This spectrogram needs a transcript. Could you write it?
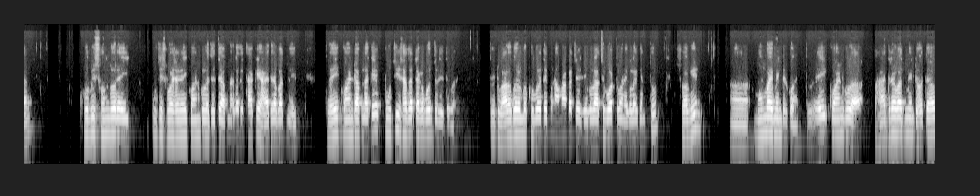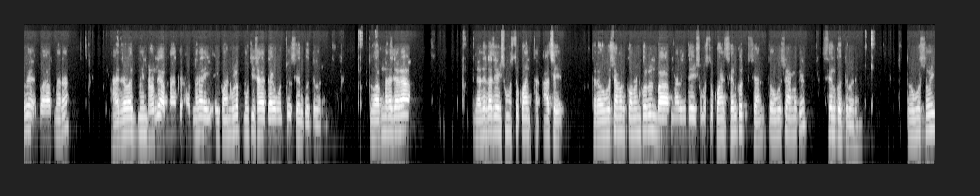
খুবই সুন্দর এই পঁচিশ পয়সার এই কয়েনগুলো যদি আপনার কাছে থাকে হায়দ্রাবাদ মিন্ট তো এই কয়েনটা আপনাকে পঁচিশ হাজার টাকা পর্যন্ত দিতে পারে। তো একটু ভালো করে লক্ষ্য করে দেখুন, আমার কাছে যেগুলো আছে বর্তমানে, এগুলো কিন্তু সবই মুম্বাই মিন্টের কয়েন তো এই কয়েনগুলা হায়দ্রাবাদ মিন্ট হতে হবে বা আপনারা হায়দ্রাবাদ মিন্ট হলে আপনাকে, আপনারা এই এই কয়েনগুলো পঁচিশ হাজার টাকা মতো সেল করতে পারেন তো আপনারা যারা, যাদের কাছে এই সমস্ত কয়েন আছে, তারা অবশ্যই আমাকে কমেন্ট করবেন বা আপনারা যদি এই সমস্ত কয়েন সেল করতে চান, তো অবশ্যই আমাকে সেল করতে পারেন। তো অবশ্যই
